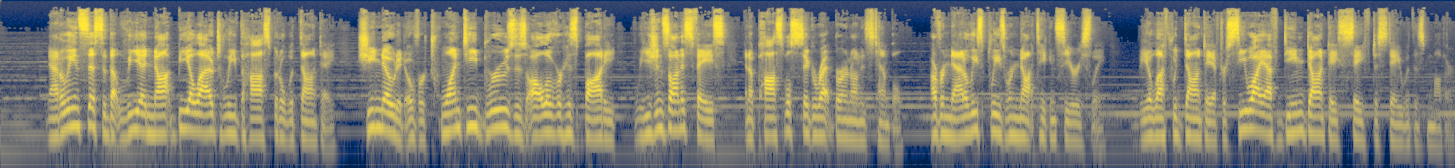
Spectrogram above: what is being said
Natalie insisted that Leah not be allowed to leave the hospital with Dante. She noted over 20 bruises all over his body, lesions on his face, and a possible cigarette burn on his temple. However, Natalie's pleas were not taken seriously. Leah left with Dante after CYF deemed Dante safe to stay with his mother.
